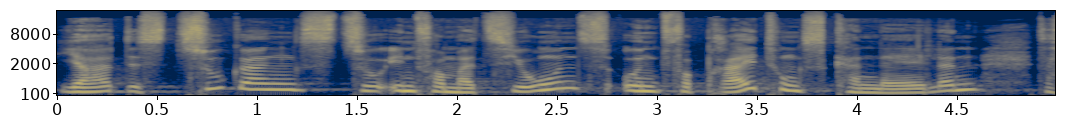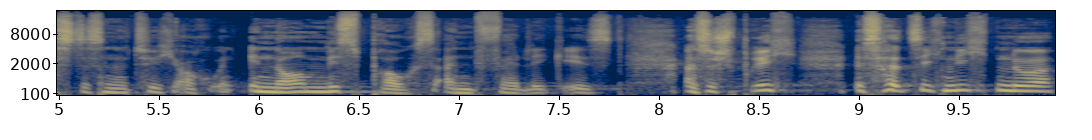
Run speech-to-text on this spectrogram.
ja des Zugangs zu Informations- und Verbreitungskanälen, dass das natürlich auch enorm missbrauchsanfällig ist. Also sprich, es hat sich nicht nur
